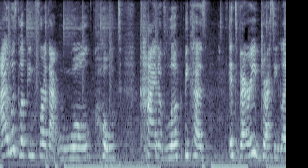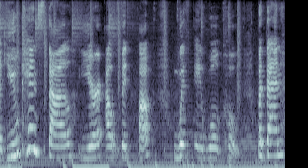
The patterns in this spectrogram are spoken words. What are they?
i was looking for that wool coat kind of look because it's very dressy. Like you can style your outfit up with a wool coat. But then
